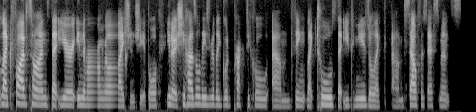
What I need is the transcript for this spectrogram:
like five signs that you're in the wrong relationship, or you know, she has all these really good practical um thing like tools that you can use, or like um self assessments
